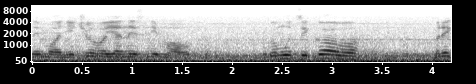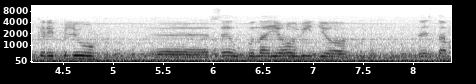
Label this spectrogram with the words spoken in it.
нема, нічого я не знімав. Кому цікаво, прикріплю е, ссылку на його відео десь там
